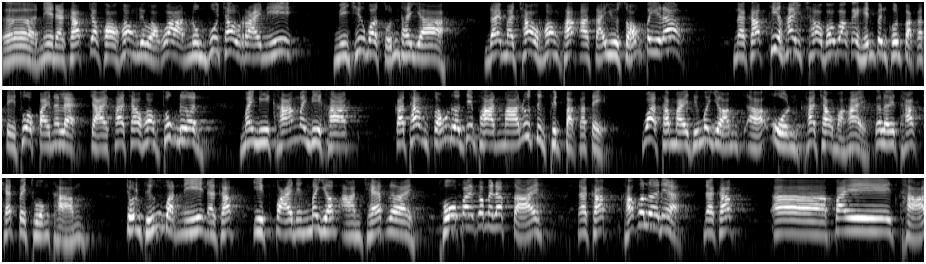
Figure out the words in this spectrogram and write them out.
เออ นี่นะครับ เจ้าของห้องได้บอกว่าหนุ่มผู้เช่ารายนี้ มีชื่อว่าสนธยา ได้มาเช่าห้องพักอาศัยอยู่ 2 ปีแล้วนะครับที่ให้เช่าเพราะว่าก็เห็นเป็นคนปกติทั่วไปนั่นแหละจ่ายค่าเช่าห้องทุกเดือน ไม่มีค้างไม่มีขาด กระทั่ง 2 เดือนที่ผ่านมารู้สึกผิดปกติ ว่าทำไมถึงไม่ยอมอโอนค่าเช่ามาให้ ก็เลยทักแชทไปทวงถาม จนถึงวันนี้นะครับอีกฝ่ายหนึ่งไม่ยอมอ่านแชทเลย โทรไปก็ไม่รับสายนะครับเขาก็เลยเนี่ยนะครับไปถาม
